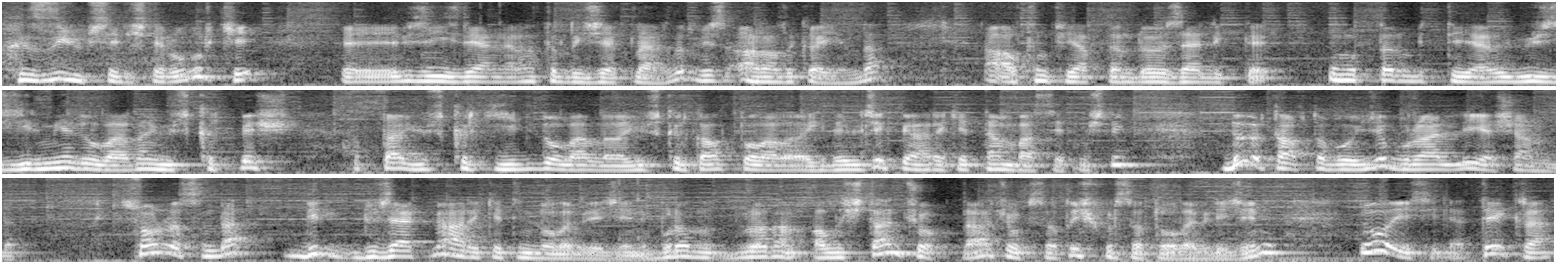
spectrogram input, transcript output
hızlı yükselişler olur ki bizi izleyenler hatırlayacaklardır. Biz Aralık ayında altın fiyatlarında özellikle umutların bittiği yerde 120 dolardan 145 hatta 147 dolarlara 146 dolarlara gidebilecek bir hareketten bahsetmiştik. 4 hafta boyunca bu rally yaşandı. Sonrasında bir düzeltme hareketinin olabileceğini, buradan, buradan alıştan çok daha çok satış fırsatı olabileceğini, dolayısıyla tekrar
